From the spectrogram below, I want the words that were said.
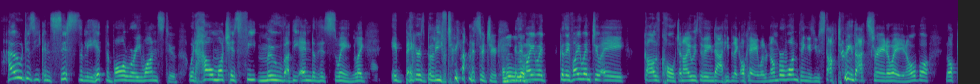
how does he consistently hit the ball where he wants to with how much his feet move at the end of his swing? Like it beggars belief, to be honest with you. And then you Because if I went, because if I went to a golf coach and I was doing that, he'd be like, "Okay, well, number one thing is you stop doing that straight away," you know. But look,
